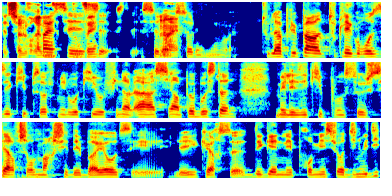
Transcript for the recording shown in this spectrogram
le seul vrai move C'est le seul move, Tout, la plupart, toutes les grosses équipes, sauf Milwaukee au final, ah, si un peu Boston, mais les équipes se servent sur le marché des buyouts et les Lakers euh, dégainent les premiers sur Dinwiddie.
